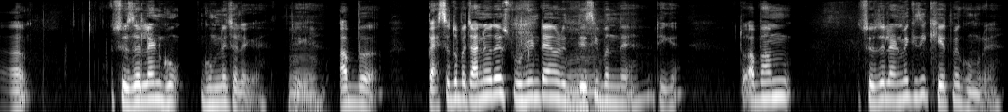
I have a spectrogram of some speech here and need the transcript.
स्विट्जरलैंड घूमने चले गए ठीक है। अब पैसे तो बचाने होते हैं स्टूडेंट हैं और देसी बंदे हैं ठीक है। तो अब हम स्विट्जरलैंड में किसी खेत में घूम रहे हैं।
